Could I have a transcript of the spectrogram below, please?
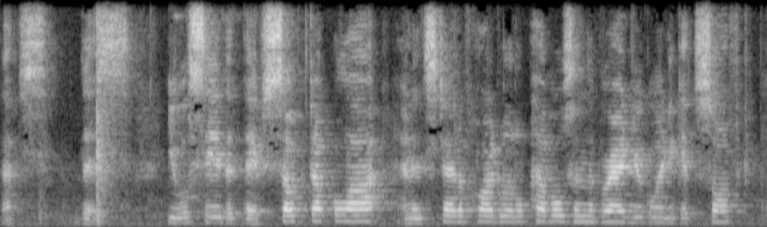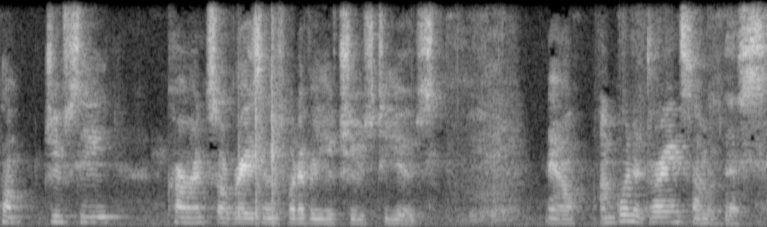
That's this. You will see that they've soaked up a lot and instead of hard little pebbles in the bread, you're going to get soft, plump, juicy currants or raisins, whatever you choose to use. Now, I'm going to drain some of this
